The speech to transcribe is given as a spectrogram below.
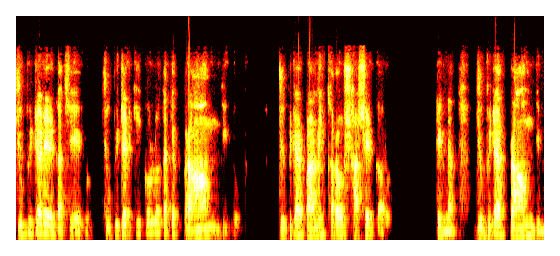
জুপিটারের কাছে এলো। জুপিটার কি করল? তাকে প্রাণ দিল। জুপিটার প্রাণিক কারও শ্বাসের কারও ঠিক না? জুপিটার প্রাণ দিল।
